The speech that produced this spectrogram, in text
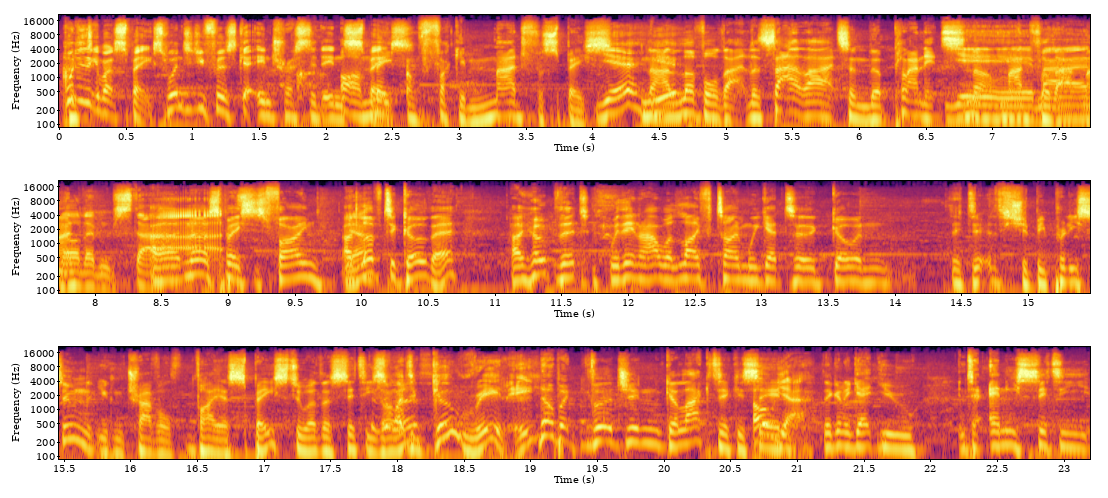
What do you think about space? When did you first get interested in Oh, space? mate, I'm fucking mad for space. Yeah, No, I yeah. love all that. The satellites and the planets. Yeah, no, I'm mad for that, man, man. all them Uh, no, space is fine. I'd Yeah? love to go there. I hope that within our lifetime we get to go and. It it should be pretty soon that you can travel via space to other cities so on where to go, really? No, but Virgin Galactic is Oh, saying yeah. they're going to get you into any city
